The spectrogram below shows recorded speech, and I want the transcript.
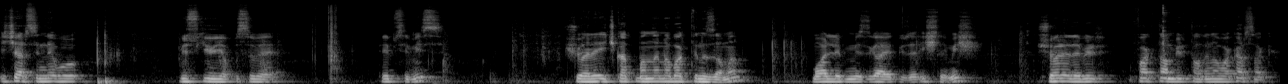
içerisinde bu bisküvi yapısı ve tepsimiz. Şöyle iç katmanlarına baktığınız zaman muhallebimiz gayet güzel işlemiş. Şöyle de bir ufaktan bir tadına bakarsak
